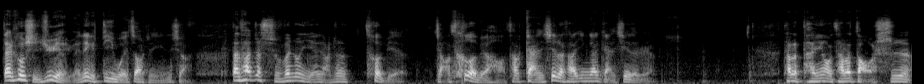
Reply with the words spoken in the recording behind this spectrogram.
单口喜剧演员那个地位造成影响，但他这十分钟演讲真的特别讲的特别好，他感谢了他应该感谢的人，他的朋友，他的导师，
